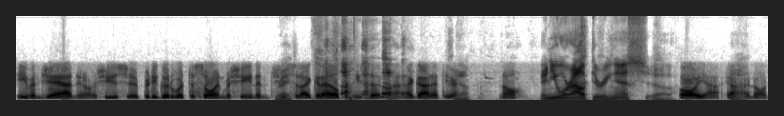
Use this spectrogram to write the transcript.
even Jan, you know, she's uh, pretty good with the sewing machine, and she Right. said I could help, and he said I I got it here. Yeah. No. And you were out during this. Uh, Oh yeah, yeah. I know it.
